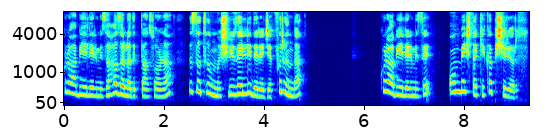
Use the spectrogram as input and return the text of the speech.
Kurabiyelerimizi hazırladıktan sonra ısıtılmış 150 derece fırında kurabiyelerimizi 15 dakika pişiriyoruz.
